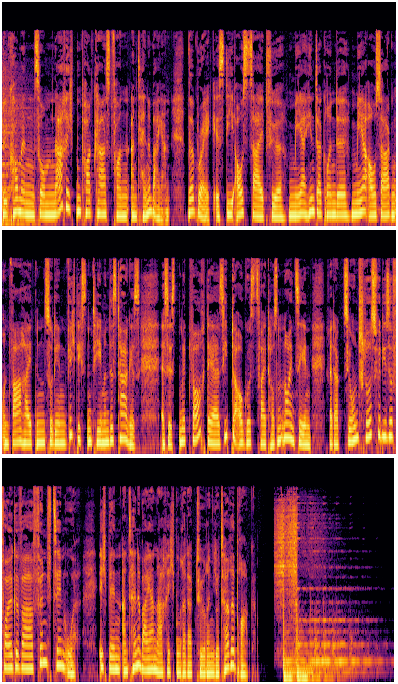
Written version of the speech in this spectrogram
Willkommen zum Nachrichtenpodcast von Antenne Bayern. The Break ist die Auszeit für mehr Hintergründe, mehr Aussagen und Wahrheiten zu den wichtigsten Themen des Tages. Es ist Mittwoch, der 7. August 2019. Redaktionsschluss für diese Folge war 15 Uhr. Ich bin Antenne Bayern Nachrichtenredakteurin Jutta Rebrock.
